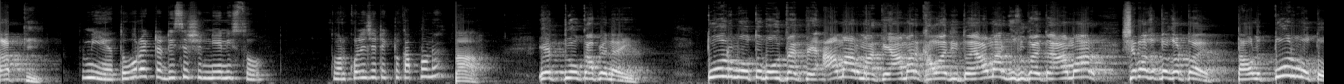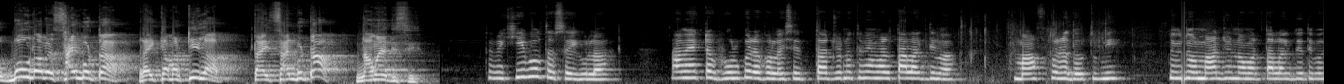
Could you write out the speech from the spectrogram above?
লাভ কি? তুমি এত বড় একটা ডিসিশন নিয়ে নিছো। তোমার কলেজেটা একটু কাঁপলো না? না একটুও কাঁপে নাই। তোর মতো বউ থাকতে আমার মাকে আমার খাওয়া দিতে হয় আমার গোসল করাইতে হয় আমার সেবা যত্ন করতে হয় তাহলে তোর মতো বউ নামের সাইনবোর্ডটা রাইকে আমার কি লাভ? তাই সাইনবোর্ডটা নামায় দিছি। তুমি কি বলতেছো এইগুলা আমি একটা ভুল করে ফেলাইছি তার জন্য তুমি আমার তালাক দিবা। মাফ করে দাও তুমি। তুমি তোমার মার জন্য আমার তালাক দিয়ে দিবা।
